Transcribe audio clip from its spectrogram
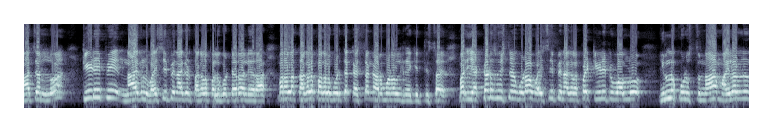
మాచర్లలో టీడీపీ నాయకులు వైసీపీ నాయకులు తగల పగలగొట్టారా లేరా? మరి అలా తగల పగలగొడితే ఖచ్చితంగా అనుమానాలు రేకెత్తిస్తాయి. మరి ఎక్కడ చూసినా కూడా వైసీపీ నాయకులపై టీడీపీ వాళ్ళు ఇల్లు కూలుస్తున్నా మహిళలను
